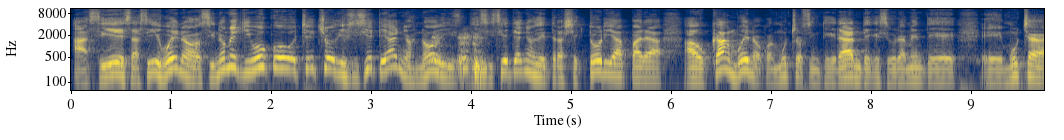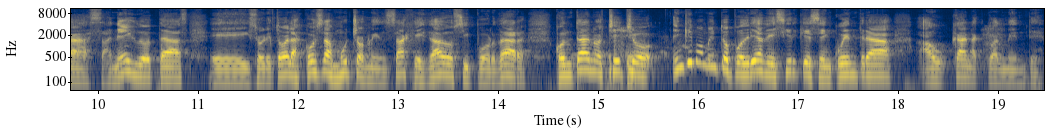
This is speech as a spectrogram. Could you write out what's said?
Así es, así. Bueno, si no me equivoco, Checho, 17 años, ¿no? 17 años de trayectoria para AUCAN, bueno, con muchos integrantes, que seguramente eh, muchas anécdotas eh, y sobre todas las cosas, muchos mensajes dados y por dar. Contanos, Checho, ¿en qué momento podrías decir que se encuentra AUCAN actualmente?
